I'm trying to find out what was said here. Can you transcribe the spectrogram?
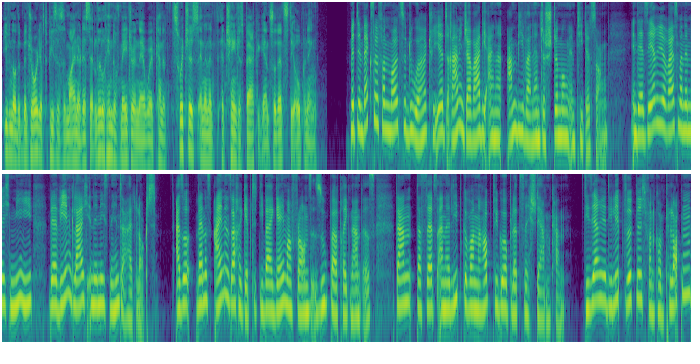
even though the majority of the pieces are minor, there's that little hint of major in there where it kind of switches and then it, it changes back again. So that's the opening. Mit dem Wechsel von Moll zu Dur kreiert Ramin Javadi eine ambivalente Stimmung im Titelsong. In der Serie weiß man nämlich nie, wer wen gleich in den nächsten Hinterhalt lockt. Also, wenn es eine Sache gibt, die bei Game of Thrones super prägnant ist, dann, dass selbst eine liebgewonnene Hauptfigur plötzlich sterben kann. Die Serie, die lebt wirklich von Komplotten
